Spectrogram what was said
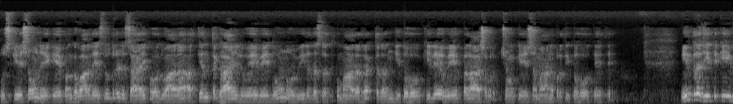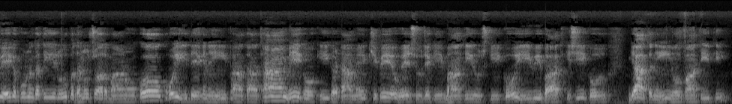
उसके सोने के पंख वाले सुदृढ़ सहायकों द्वारा अत्यंत घायल हुए वे दोनों वीर दशरथ कुमार रक्त रंजित हो खिले हुए पलाश वृक्षों के समान प्रतीत होते थे। इंद्रजीत की वेगपूर्ण गति रूप धनुष और बाणों को कोई देख नहीं पाता था। मेघों की घटा में छिपे हुए सूर्य की भांति उसकी कोई भी बात किसी को ज्ञात नहीं हो पाती थी।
